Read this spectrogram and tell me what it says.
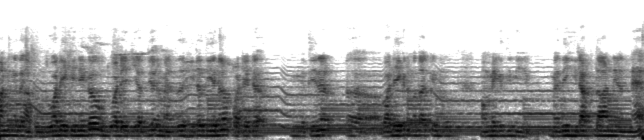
සාමාන්‍යද අප උදුවඩේ කියන එක උදුවඩේ කියදදියට මැද හිට තියෙන පටට තියෙන වඩේකට මතක් මම එකති මේ මැදී හිලක් දාන්න නෑ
